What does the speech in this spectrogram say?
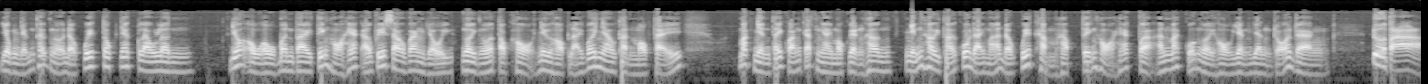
dùng những thất ngựa độc quyết tốt nhất lao lên. Gió ầu ầu bên tai, tiếng hò hét ở phía sau vang dội, người ngựa tộc hồ như hợp lại với nhau thành một thể. Mắt nhìn thấy khoảng cách ngày một gần hơn, những hơi thở của đại mã độc quyết hầm hập, tiếng hò hét và ánh mắt của người hồ dần dần rõ ràng. Đưa ta!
